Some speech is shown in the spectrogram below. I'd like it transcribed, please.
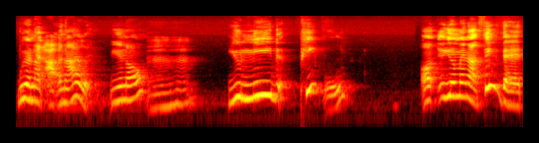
We are not an island, you know? Mm-hmm. You need people. Uh, you may not think that,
